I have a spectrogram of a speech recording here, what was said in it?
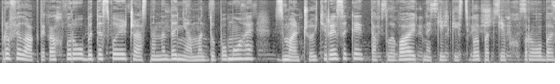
профілактика хвороби та своєчасне надання меддопомоги зменшують ризики та впливають на кількість випадків хвороби.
